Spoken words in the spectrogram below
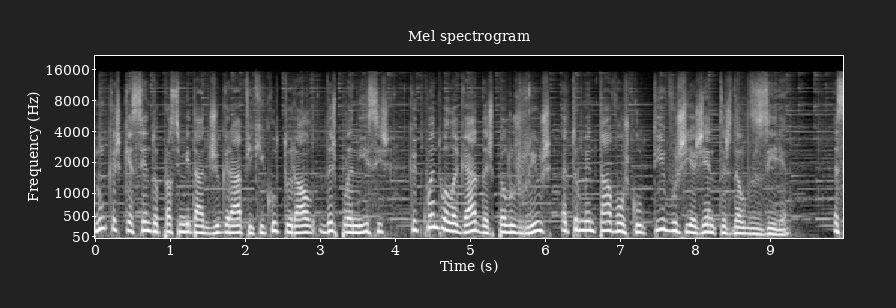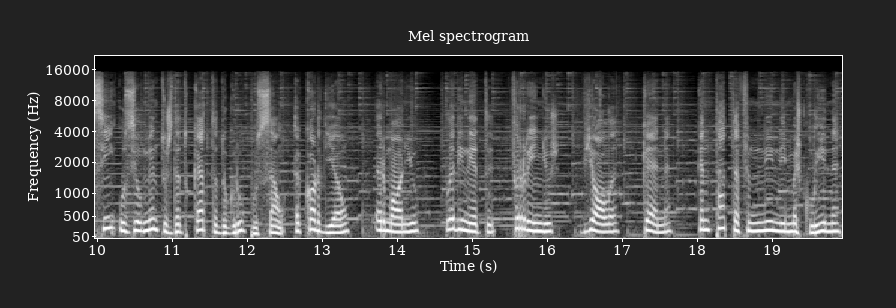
nunca esquecendo a proximidade geográfica e cultural das planícies que, quando alagadas pelos rios, atormentavam os cultivos e agentes da lesíria. Assim, os elementos da tocata do grupo são acordeão, harmónio, clarinete, ferrinhos, viola, cana, cantata feminina e masculina,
